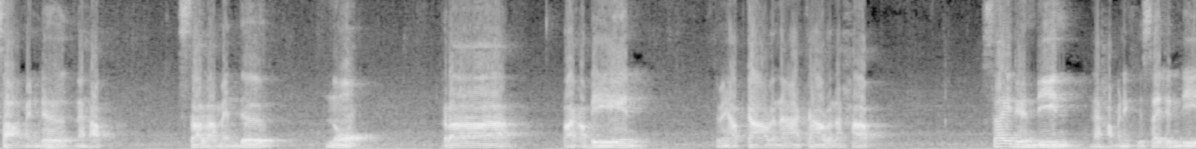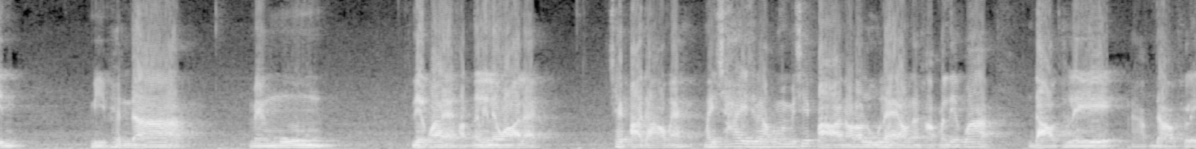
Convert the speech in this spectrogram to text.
salamander นะครับ salamander นก ปลาปลากระเบนใช่ไหมครับเก้าแล้วนะเก้าแล้วนะครับไส้เดือนดินนะครับ อันนี้คือไส้เดือนดินหมีแพนด้า แมงมุม เรียกว่าอะไรครับนักเรียนเรียกว่าอะไร ใช่ปลาดาวไหมไม่ใช่ใช่ไหมครับเพราะมันไม่ใช่ปลาเนาะเรารู้แล้วนะครับ มันเรียกว่าดาวทะเลนะครับ ดาวทะเล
